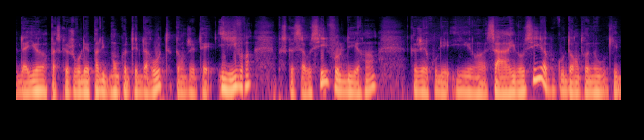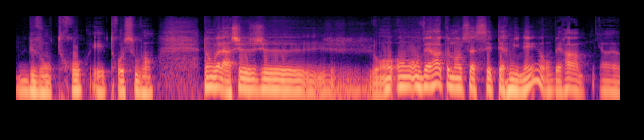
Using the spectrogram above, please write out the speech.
d'ailleurs parce que je roulais pas du bon côté de la route quand j'étais ivre, parce que ça aussi le dire, hein, que j'ai roulé ivre. Ça arrive aussi à beaucoup d'entre nous qui buvons trop et trop souvent. Donc voilà, je, je, on, on, verra comment ça s'est terminé, on verra euh,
